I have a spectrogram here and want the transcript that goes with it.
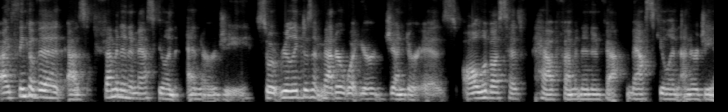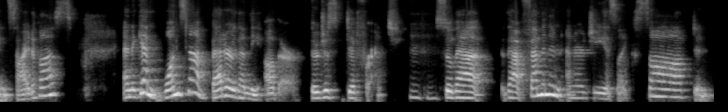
I think of it as feminine and masculine energy. So it really doesn't matter what your gender is. All of us has have feminine and fa- masculine energy inside of us. And again, one's not better than the other. They're just different. Mm-hmm. So that that feminine energy is like soft and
